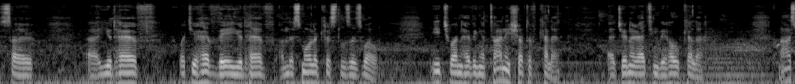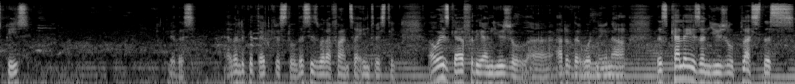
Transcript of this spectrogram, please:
So uh, you'd have what you have there. You'd have on the smaller crystals as well. Each one having a tiny shot of color uh, generating the whole color. Nice piece. Look at this. Have a look at that crystal. This is what I find so interesting. Always go for the unusual, uh, out of the ordinary. Now, this color is unusual, plus this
